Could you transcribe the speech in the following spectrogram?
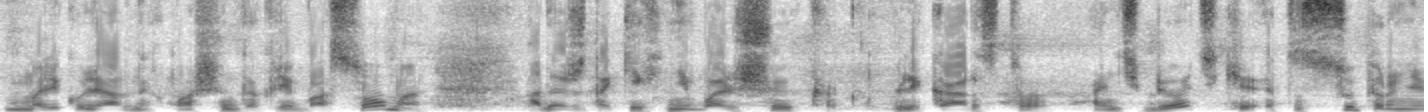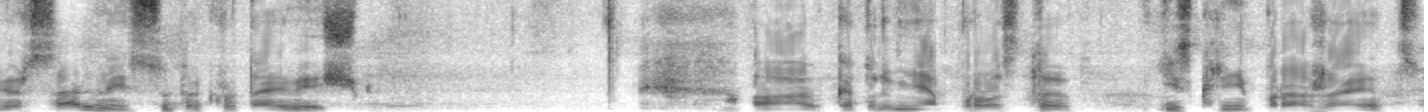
молекулярных машин, как рибосома, а даже таких небольших, как лекарства, антибиотики, это супер универсальная и супер крутая вещь, а, которая меня просто искренне поражает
